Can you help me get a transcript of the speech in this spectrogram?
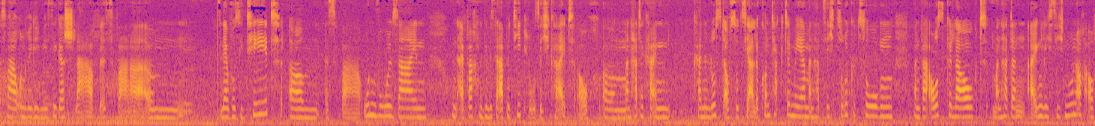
Es war unregelmäßiger Schlaf, es war ähm, Nervosität, ähm, es war Unwohlsein und einfach eine gewisse Appetitlosigkeit. Auch ähm, man hatte kein, keine Lust auf soziale Kontakte mehr, man hat sich zurückgezogen, man war ausgelaugt, man hat dann eigentlich sich nur noch auf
